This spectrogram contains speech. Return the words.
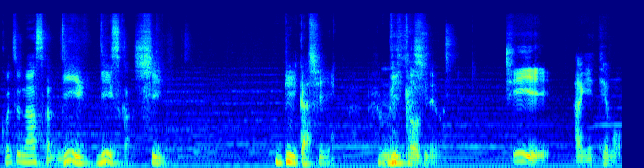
こいつなんすか ?D、D っすか ?C。B か C。うん B か C C 上げても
